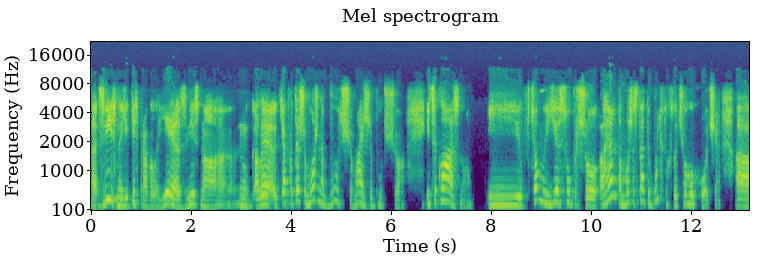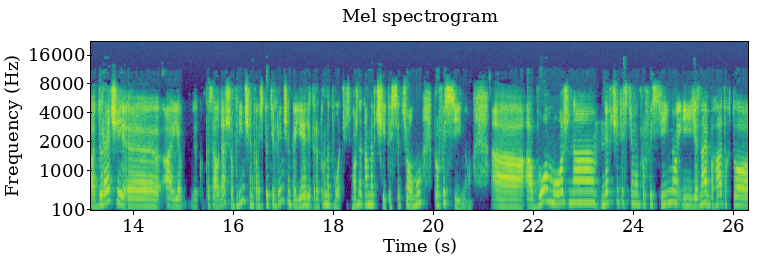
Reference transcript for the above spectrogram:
Е, звісно, якісь правила є, звісно, ну але я про те, що можна будь-що, майже будь-що, і це класно. І в цьому є супер, що агентом може стати будь-хто хто чого хоче. А, До речі, е, а я казала, да, що в Грінченка, в інституті Грінченка є літературна творчість. Можна там навчитися цьому професійно, А, або можна не вчитися цьому професійно. І я знаю багато хто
